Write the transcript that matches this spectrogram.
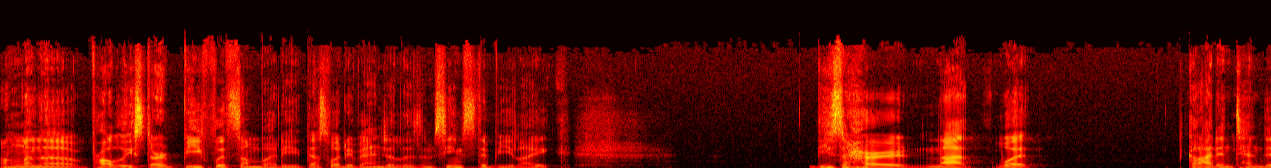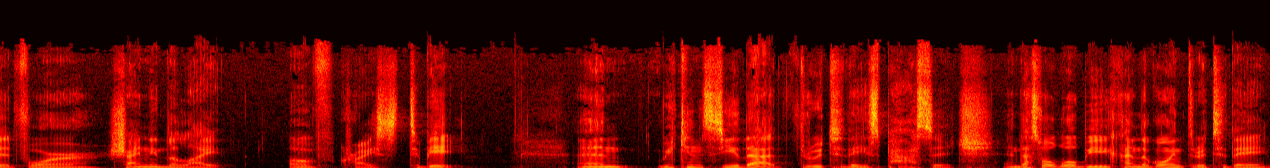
I'm gonna probably start beef with somebody. That's what evangelism seems to be like. These are not what God intended for shining the light of Christ to be. And we can see that through today's passage. And that's what we'll be kind of going through today.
